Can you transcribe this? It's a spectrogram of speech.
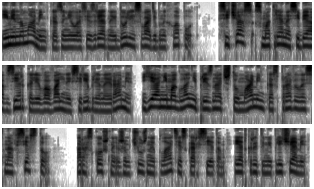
Именно маменька занялась изрядной долей свадебных хлопот. Сейчас, смотря на себя в зеркале в овальной серебряной раме, я не могла не признать, что маменька справилась на все сто. Роскошное жемчужное платье с корсетом и открытыми плечами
